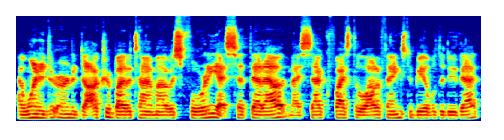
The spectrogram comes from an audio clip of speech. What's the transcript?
I wanted to earn a doctorate by the time I was 40. I set that out and I sacrificed a lot of things to be able to do that.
